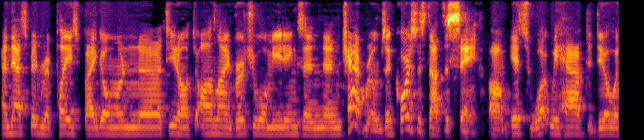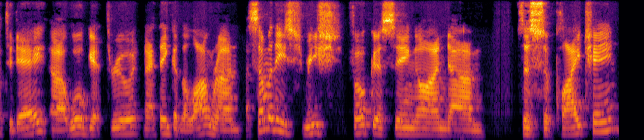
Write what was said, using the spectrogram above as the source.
And that's been replaced by going uh, to, you know to online virtual meetings and, and chat rooms. Of course it's not the same. Um, it's what we have to deal with today. Uh, we'll get through it. And i think in the long run some of these refocusing on um, the supply chain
